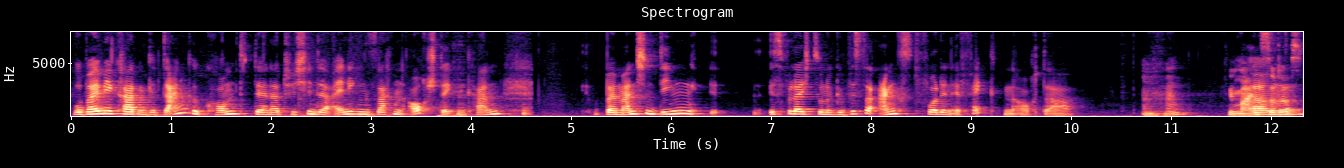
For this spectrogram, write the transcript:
Wobei mir gerade ein Gedanke kommt, der natürlich hinter einigen Sachen auch stecken kann. Bei manchen Dingen ist vielleicht so eine gewisse Angst vor den Effekten auch da. Wie meinst du Ähm, das?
